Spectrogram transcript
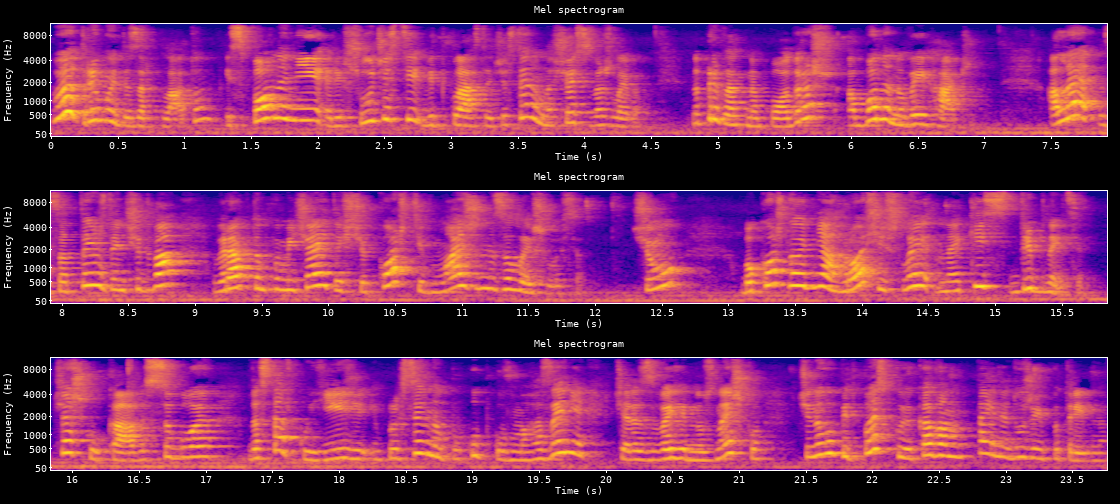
Ви отримуєте зарплату і сповнені рішучості відкласти частину на щось важливе, наприклад, на подорож або на новий гаджет. Але за тиждень чи два ви раптом помічаєте, що коштів майже не залишилося. Чому? Бо кожного дня гроші йшли на якісь дрібниці: чашку кави з собою, доставку їжі, імпульсивну покупку в магазині через вигідну знижку чи нову підписку, яка вам та й не дуже й потрібна.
